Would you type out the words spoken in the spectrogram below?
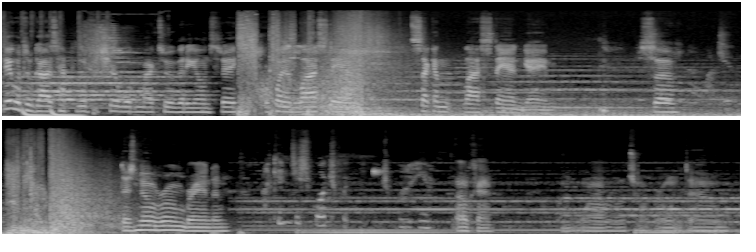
Hey, what's up guys? Happy Little Fish here. Welcome back to a video and today we're playing the Last Stand, second Last Stand game. So, there's no room, Brandon. I can just watch what right here. Okay. Wow, chopper went down.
